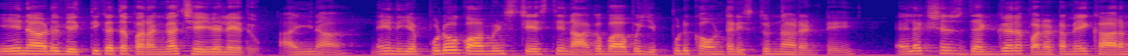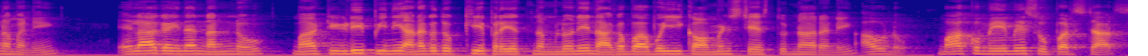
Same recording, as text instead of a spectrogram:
ఏనాడు వ్యక్తిగత పరంగా చేయలేదు. అయినా నేను ఎప్పుడో కామెంట్స్ చేస్తే నాగబాబు ఎప్పుడు కౌంటర్ ఇస్తున్నాడంటే ఎలక్షన్స్ దగ్గర పడటమే కారణమని ఎలాగైనా నన్ను మా టీడీపీని అనగదొక్కే ప్రయత్నంలోనే నాగబాబు ఈ కామెంట్స్ చేస్తున్నారని. అవును మాకు మేమే సూపర్ స్టార్స్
